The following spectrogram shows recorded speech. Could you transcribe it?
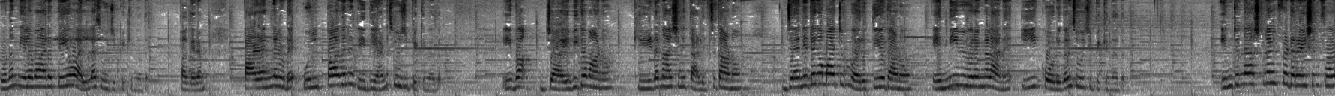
ഗുണനിലവാരത്തെയോ അല്ല സൂചിപ്പിക്കുന്നത്. പകരം പഴങ്ങളുടെ ഉൽപാദന രീതിയാണ് സൂചിപ്പിക്കുന്നത്. ഇവ ജൈവികമാണോ കീടനാശിനി തളിച്ചതാണോ ജനിതക മാറ്റം വരുത്തിയതാണോ എന്നീ വിവരങ്ങളാണ് ഈ കോഡുകൾ സൂചിപ്പിക്കുന്നത്. International federation for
